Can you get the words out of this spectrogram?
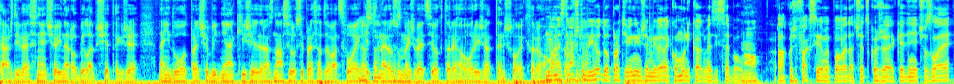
každý vesne niečo iné robí lepšie, takže není dôvod prečo byť nejaký, že teraz násilu si presadzovať svoje, keď Jasné, nerozumieš veci, o ktoré hovoríš a ten človek, ktorého Máme máš, strašnú výhodu oproti iným, že my vieme komunikovať medzi sebou. No. A akože fakt si vieme povedať všetko, že keď je niečo zlé,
